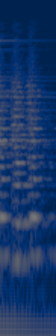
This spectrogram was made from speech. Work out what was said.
Música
